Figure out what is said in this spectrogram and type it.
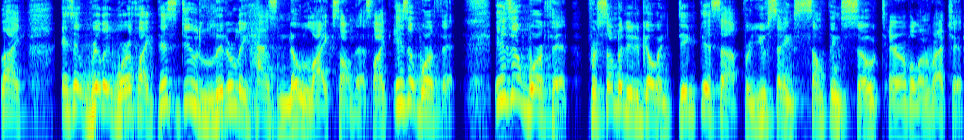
Like, is it really worth, like, this dude literally has no likes on this. Like, is it worth it? Is it worth it for somebody to go and dig this up for you saying something so terrible and wretched?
